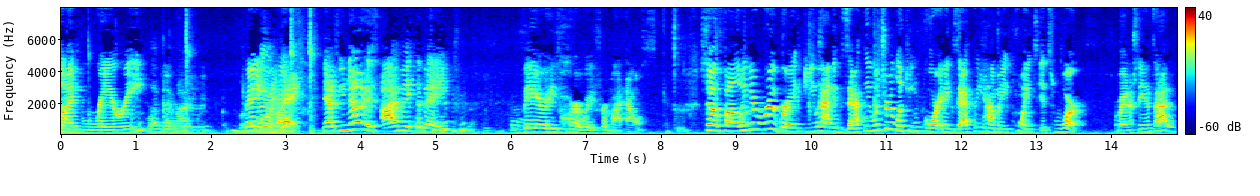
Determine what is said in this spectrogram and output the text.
library. Bank. Bank. Now, if you notice, I made the bank very far away from my house. So, following your rubric, you have exactly what you're looking for and exactly how many points it's worth. Everybody understands that?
